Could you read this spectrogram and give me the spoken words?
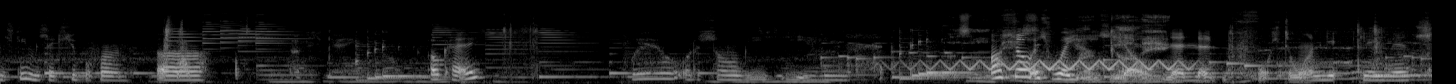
This game is like super fun. Uh, okay. Where are the zombies even? Also, it's way easier than the first One game is.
